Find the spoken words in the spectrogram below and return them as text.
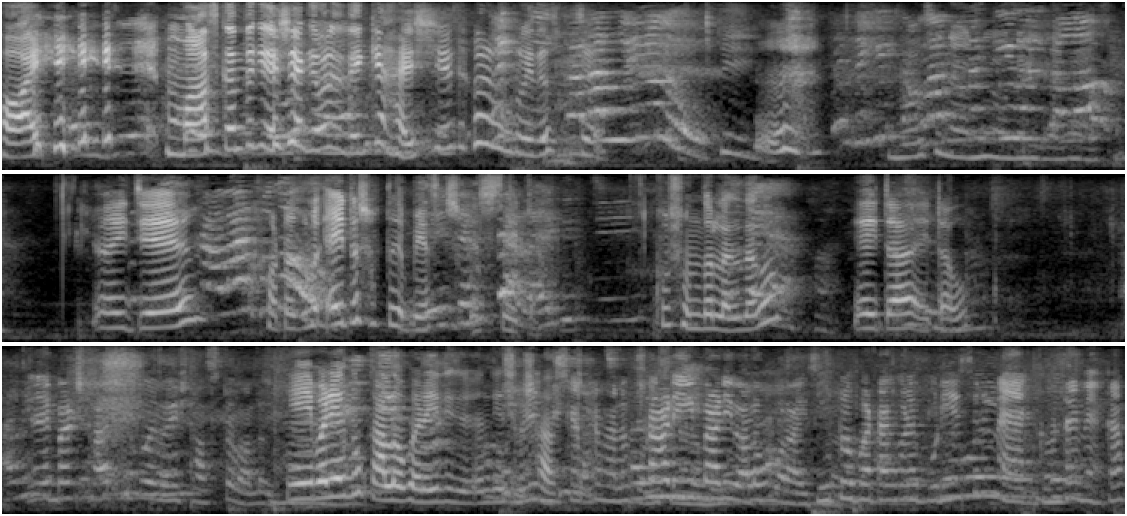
হয়। মাঝখান থেকে এসে একেবারে দেখে হাসি একেবারে হয়ে যাচ্ছে। এই যে ফটোগুলো এইটা সব থেকে বেস্ট এসছে এটা। খুব সুন্দর লাগে দেখো। এইটা এটাও। এইবার একদম কালো করে দিয়েছিল সাজটা শাড়ি বাড়ি ভালো পরাইছে। দুটো পাটা করে পড়িয়েছিল না এক ঘন্টায় মেকআপ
